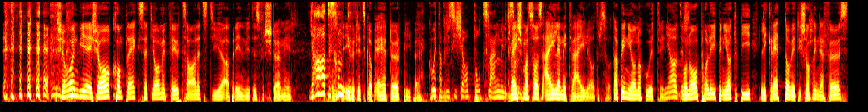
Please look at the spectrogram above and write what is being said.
ist ja irgendwie ist auch komplex, hat ja mit vielen Zahlen zu tun, aber irgendwie das verstehen wir. Ja, das Und kommt, ich würde jetzt, glaube ich, eher dort bleiben. gut, aber es ist ja auch putzlangweilig. Und weißt du mal so ein Eilen mit Weile oder so, da bin ich auch noch gut drin. Ja, das- Monopoly bin ich auch dabei, Ligretto werde ich schon ein bisschen nervös,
